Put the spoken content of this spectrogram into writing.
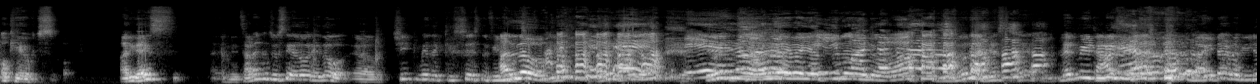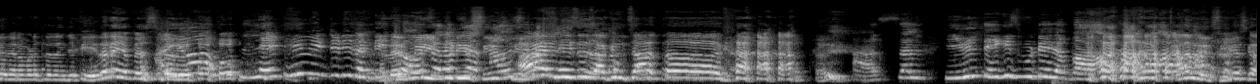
ఓకే అరి గైస్ నేను సడన్గా చూస్తే ఏదో ఏదో చీక్ మీద కిస్ చేసిన ఫీల్ హలో. లెట్ మీ బయట వీడియో కనబడట్లేదు అని చెప్పి ఏదైనా చెప్పేస్తున్నారు. అండి. హాయ్ దిస్ ఇస్ అఖిల్ అబ్బా. కాదు సీరియస్గా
